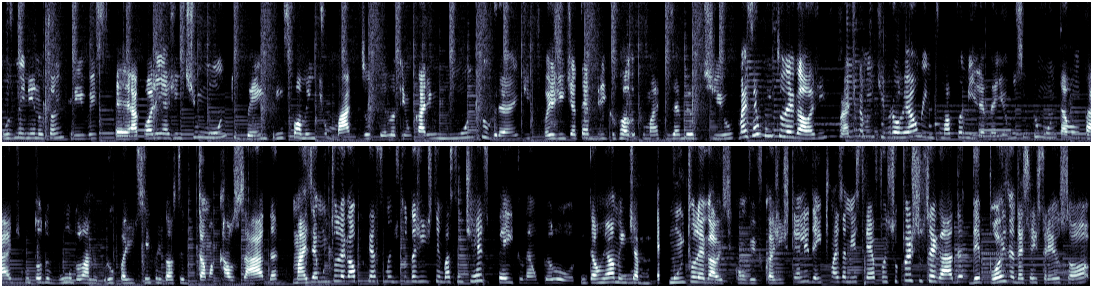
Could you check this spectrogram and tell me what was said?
Os meninos são incríveis, é, acolhem a gente muito bem, principalmente o Max Otelo. Eu tenho um carinho muito grande. Hoje a gente até brinca, eu falo que o Max é meu tio. Mas é muito legal, a gente praticamente virou realmente uma família, né? E eu me sinto muito à vontade com todo mundo lá no grupo. A gente sempre gosta de dar uma causada. Mas é muito legal porque, acima de tudo, a gente tem bastante respeito, né? Um pelo outro. Então, realmente, é, é muito legal esse convívio que a gente tem ali dentro. Mas a minha estreia foi super sossegada. Depois né, dessa estreia, eu só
